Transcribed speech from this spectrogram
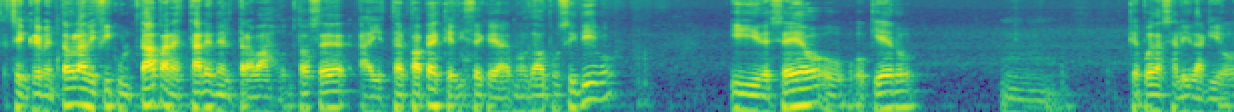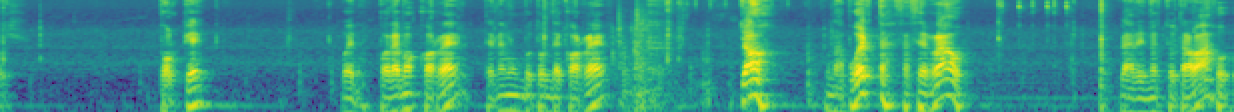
se incrementó la dificultad para estar en el trabajo. Entonces ahí está el papel que dice que hemos dado positivo y deseo o, o quiero mm, que pueda salir de aquí hoy. ¿Por qué? Bueno, podemos correr, tenemos un botón de correr. ¡Ya! Una puerta, se cerrado. La de nuestro trabajo.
